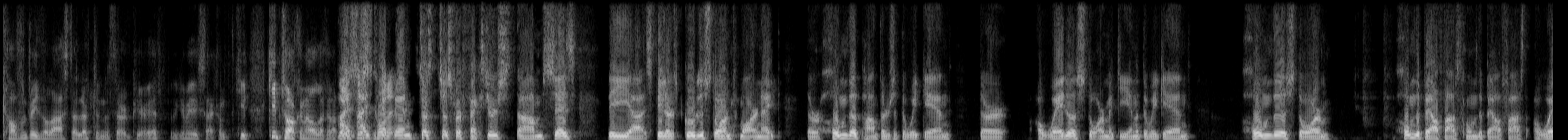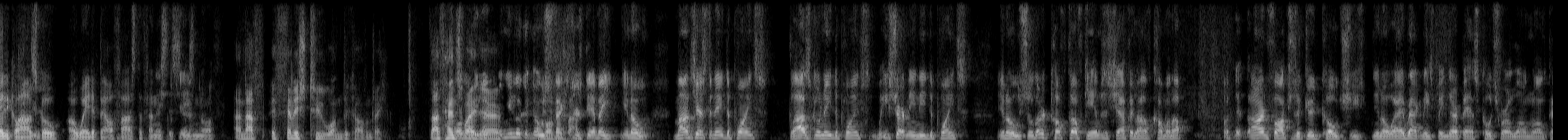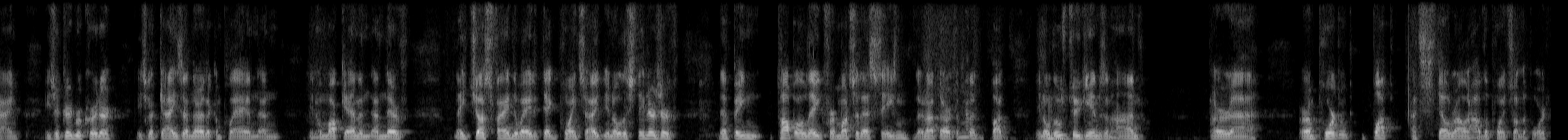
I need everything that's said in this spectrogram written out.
Coventry the last I looked in the third period. Give me a second. Keep keep talking. I'll look it up. I, I talked in just just for fixtures. Um, says the uh, Steelers go to the Storm tomorrow night. They're home to the Panthers at the weekend. They're away to the Storm again at the weekend. Home to the Storm home to Belfast, home to Belfast, away to Glasgow, away to Belfast to finish the season yeah. off. And that it finished two one to Coventry. That's hence well, why they're. When you look at those fixtures, David, you know Manchester need the points, Glasgow need the points, we certainly need the points. You know, so they're tough, tough games that Sheffield have coming up. But the, Aaron Fox is a good coach. He's, you know, I reckon he's been their best coach for a long, long time. He's a good recruiter. He's got guys in there that can play and, and you know, muck in, and, and they've they just find a way to dig points out. You know, the Steelers are They've been top of the league for much of this season. They're not there at the minute, but you know those hmm. two games in hand are uh, are important. But I'd still rather have the points on the board.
